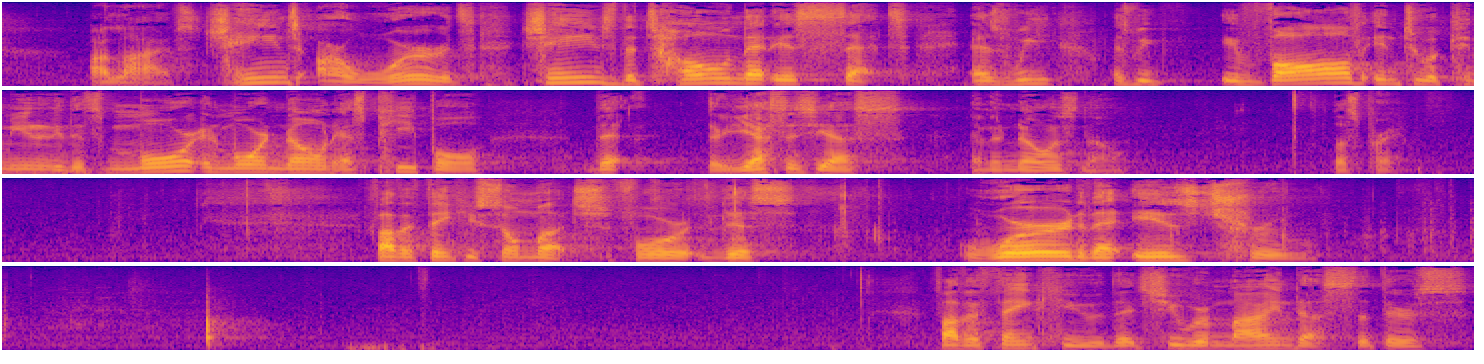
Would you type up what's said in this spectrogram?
our lives, change our words, change the tone that is set as we, as we evolve into a community that's more and more known as people that their yes is yes and their no is no. Let's pray. Father, thank you so much for this word that is true. Father, thank you that you remind us that there's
